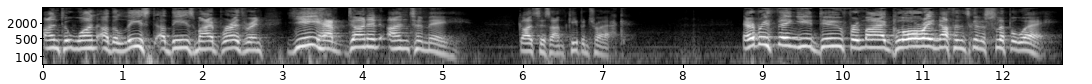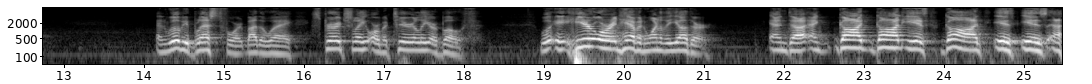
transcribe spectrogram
unto one of the least of these my brethren, ye have done it unto me. God says, I'm keeping track. Everything you do for my glory, nothing's going to slip away. And we'll be blessed for it, by the way, spiritually or materially or both. We'll, here or in heaven, one or the other. And, uh, and God, God is God is is uh,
